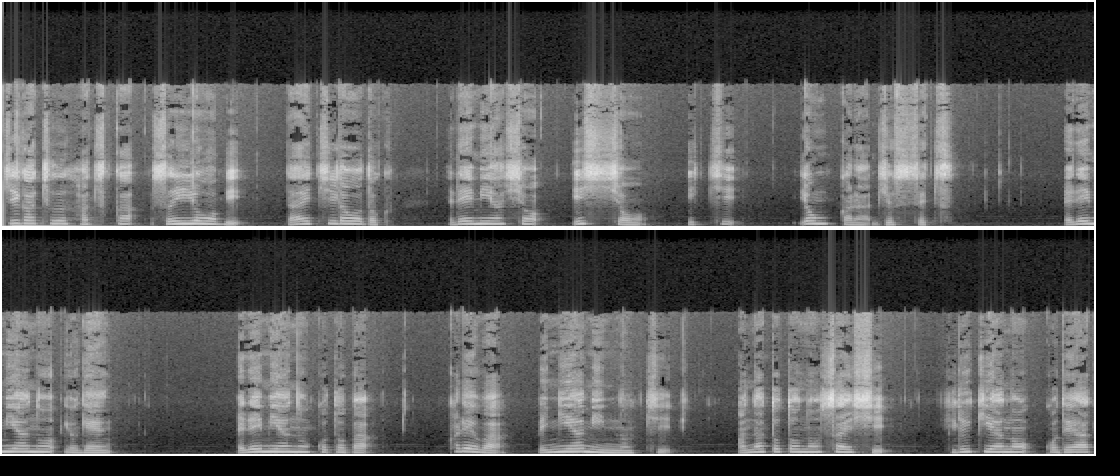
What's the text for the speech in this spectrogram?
7月20日水曜日第一朗読エレミア書1章1、4から10節。エレミアの予言エレミアの言葉。彼はベニヤミンの地アナトトの妻子ヒルキアの子であっ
